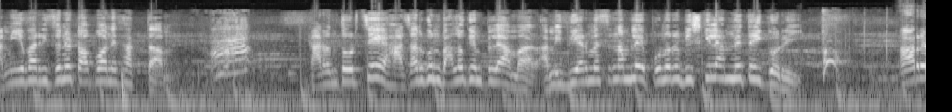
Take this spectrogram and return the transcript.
আমি এবার রিজনে টপ ওয়ানে থাকতাম। কারণ তোর চেয়ে হাজার গুণ ভালো গেম প্লে আমার। আমি বিয়ার ম্যাচে নামলে পনেরো বিশ কিলো এমনিতেই করি। আরে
